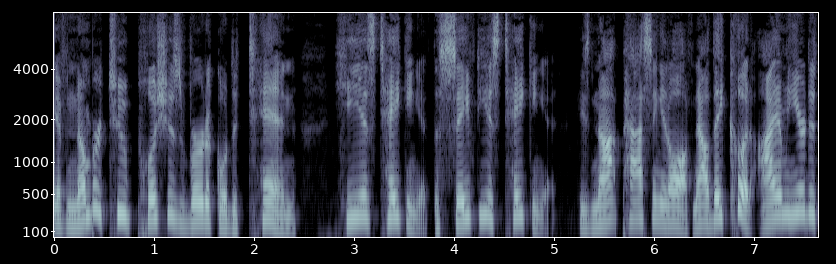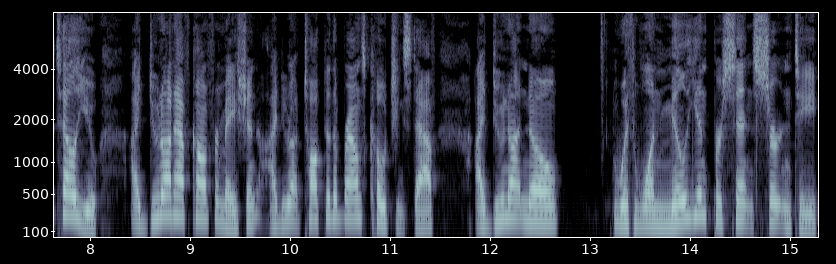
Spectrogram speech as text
if number two pushes vertical to 10, he is taking it. The safety is taking it. He's not passing it off. Now, they could. I am here to tell you, I do not have confirmation. I do not talk to the Browns coaching staff. I do not know with 1 million percent certainty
